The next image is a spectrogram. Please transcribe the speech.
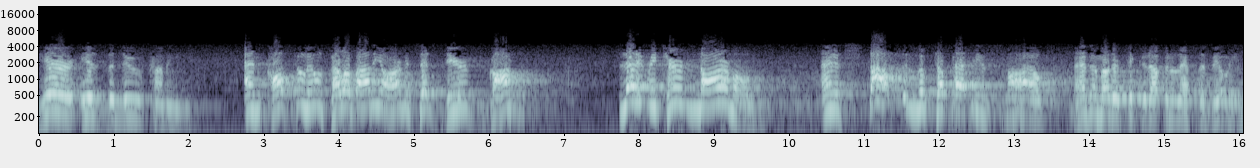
here is the new coming and caught the little fellow by the arm and said, Dear God, let it return normal. And it stopped and looked up at me and smiled. And the mother picked it up and left the building.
